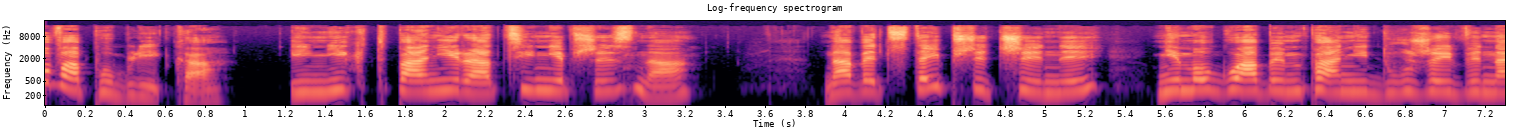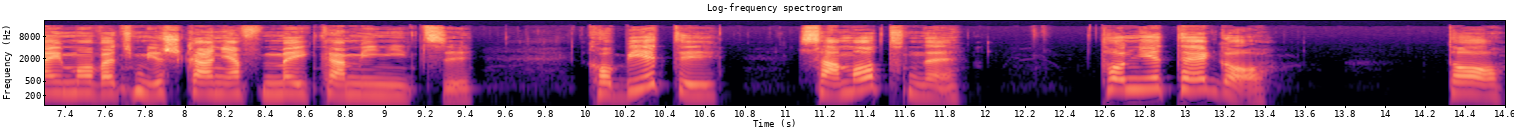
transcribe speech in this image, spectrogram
nowa publika i nikt pani racji nie przyzna. Nawet z tej przyczyny nie mogłabym pani dłużej wynajmować mieszkania w mej kamienicy. Kobiety samotne to nie tego. To,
